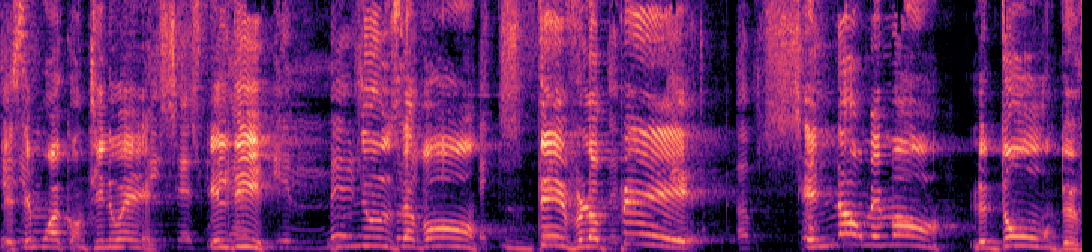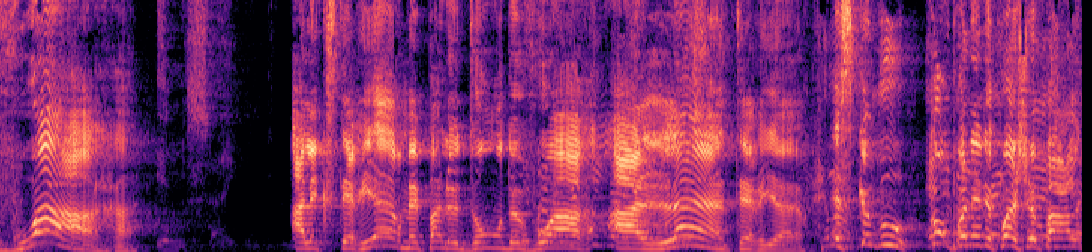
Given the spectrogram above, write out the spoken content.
Laissez-moi continuer. Il dit, nous avons développé énormément le don de voir à l'extérieur, mais pas le don de voir à l'intérieur. Est-ce que vous comprenez de quoi je parle?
